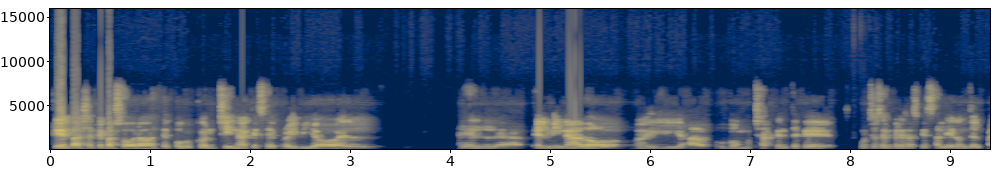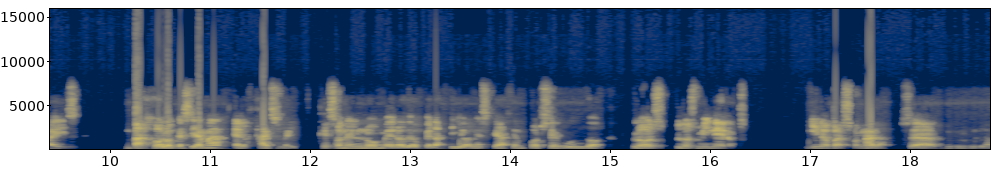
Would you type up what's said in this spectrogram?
¿Qué pasa? ¿Qué pasó ahora hace poco con China que se prohibió el, el, minado y ah, hubo mucha gente que, muchas empresas que salieron del país? Bajó lo que se llama el hash rate, que son el número de operaciones que hacen por segundo los, los mineros. Y no pasó nada. O sea, la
